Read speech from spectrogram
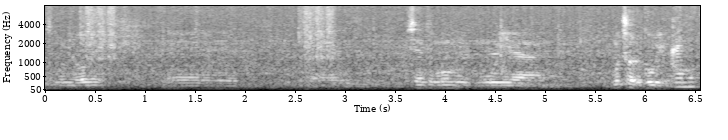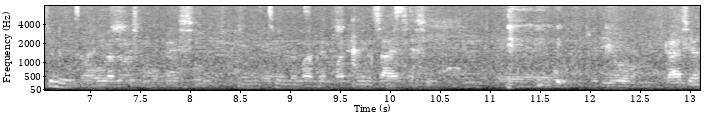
Es muy joven. Eh, eh, me siento muy, muy, eh, mucho orgullo. ¿no? Spanish. Jugadores como Messi eh, me mandan mensajes así. Gracias.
